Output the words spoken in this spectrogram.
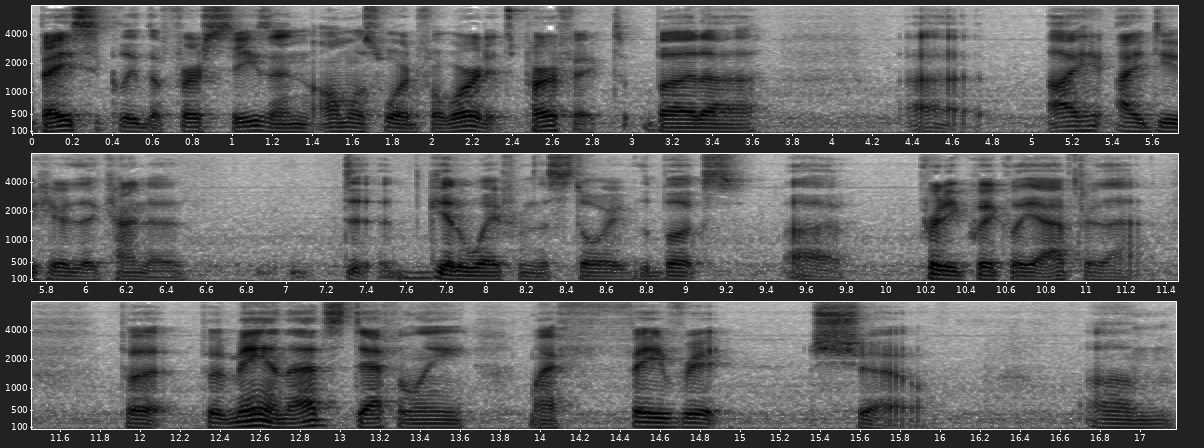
basically the first season, almost word for word. It's perfect. But uh, uh, I I do hear they kind of d- get away from the story of the books uh, pretty quickly after that. But but man, that's definitely my favorite show. Um,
